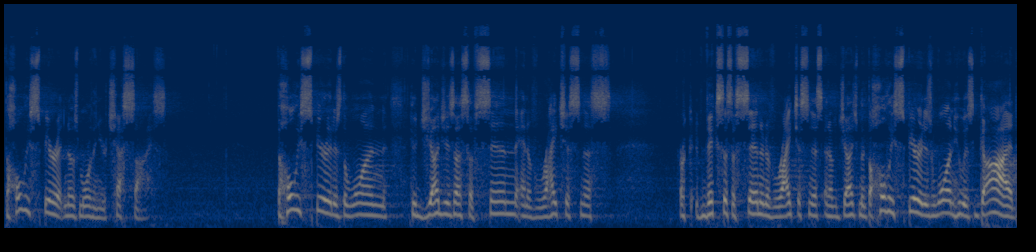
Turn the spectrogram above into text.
The Holy Spirit knows more than your chest size. The Holy Spirit is the one who judges us of sin and of righteousness, or convicts us of sin and of righteousness and of judgment. The Holy Spirit is one who is God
